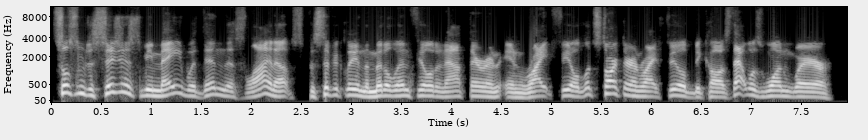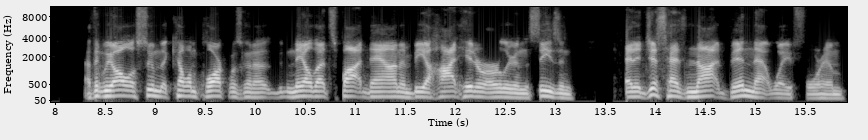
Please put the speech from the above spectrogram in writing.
Still, some decisions to be made within this lineup, specifically in the middle infield and out there in, in right field. Let's start there in right field because that was one where I think we all assumed that Kellum Clark was going to nail that spot down and be a hot hitter earlier in the season. And it just has not been that way for him.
